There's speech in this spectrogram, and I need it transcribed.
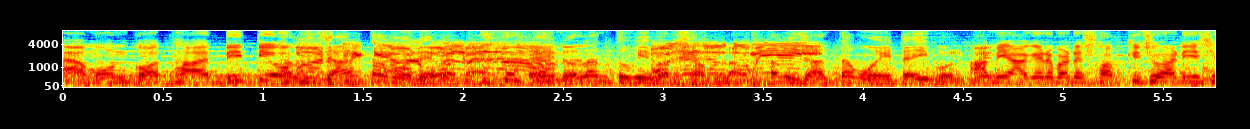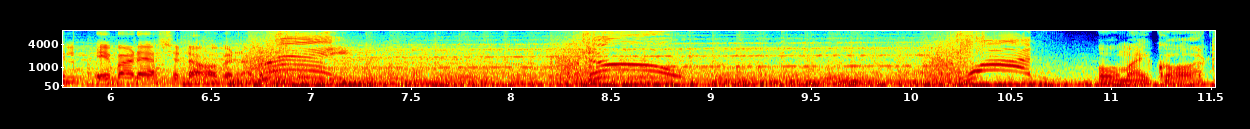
এমন কথা আমি দ্বিতীয়বার থেকে জানতাম ও নেবে না। এই নোলান তুমি এবার বলেছ সামলাও। আমি জানতাম ও এটাই বলবে। আমি আগের বারে সবকিছু হারিয়েছিলাম এবারে আর সেটা হবে না। ও মাই গড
